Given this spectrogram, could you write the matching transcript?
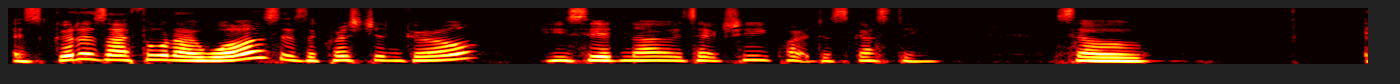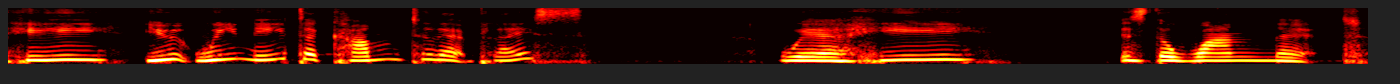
as good as I thought I was as a Christian girl, he said, No, it's actually quite disgusting. So he you we need to come to that place where he is the one that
